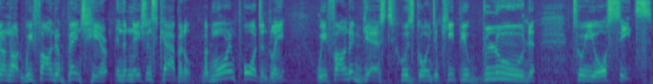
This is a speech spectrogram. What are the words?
it or not, we found a bench here in the nation's capital. But more importantly, we found a guest who's going to keep you glued to your seats.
